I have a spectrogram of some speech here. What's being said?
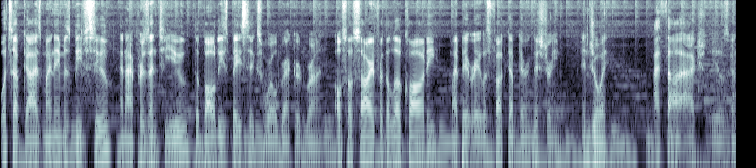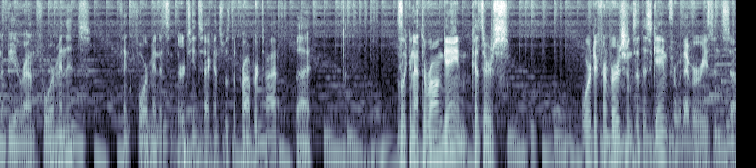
What's up, guys? My name is Beef Stew, and I present to you the Baldi's Basics World Record Run. Also, sorry for the low quality. My bitrate was fucked up during the stream. Enjoy. I thought actually it was going to be around four minutes. I think four minutes and 13 seconds was the proper time, but I was looking at the wrong game because there's four different versions of this game for whatever reason, so.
